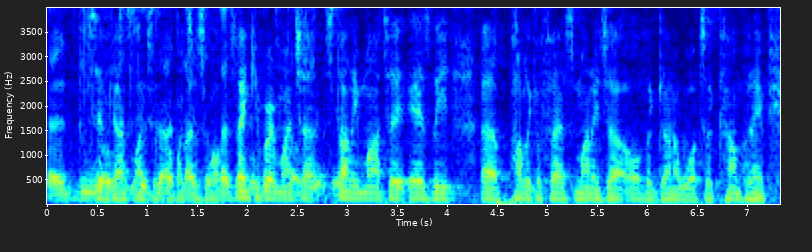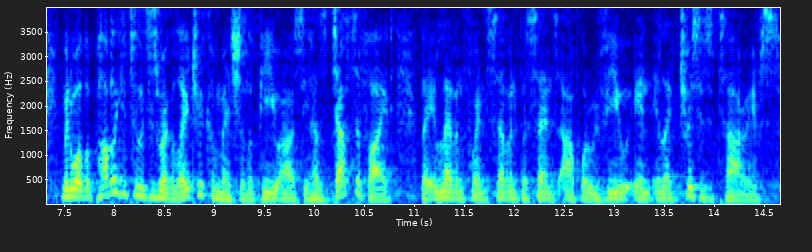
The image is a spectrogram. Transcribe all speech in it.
uh, do safeguard well to lives safeguard and as well. Thank you very much. Uh, Stanley yeah. Martey is the uh, Public Affairs Manager of the Ghana Water Company. Meanwhile, the Public Utilities Regulatory Commission, the PURC, has justified the 11.7% upward review in electricity tariffs.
